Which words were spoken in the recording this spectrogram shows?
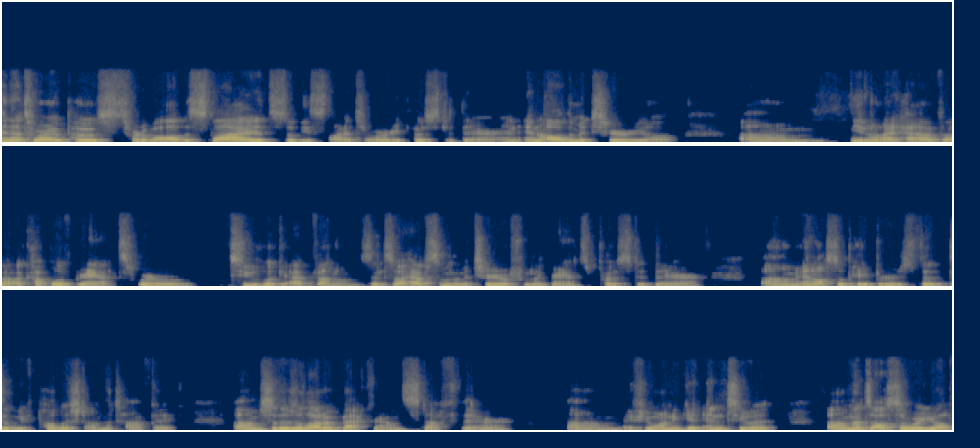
and that's where I post sort of all the slides. So these slides are already posted there and, and all the material. Um, you know, I have a, a couple of grants where to look at venoms. And so I have some of the material from the grants posted there um, and also papers that, that we've published on the topic. Um, so there's a lot of background stuff there um, if you want to get into it. Um, that's also where you'll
